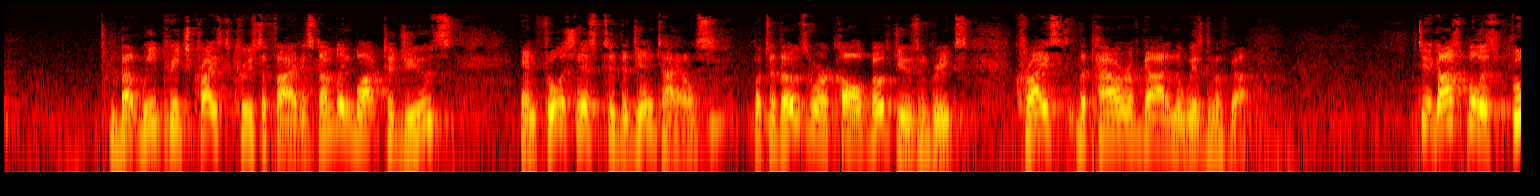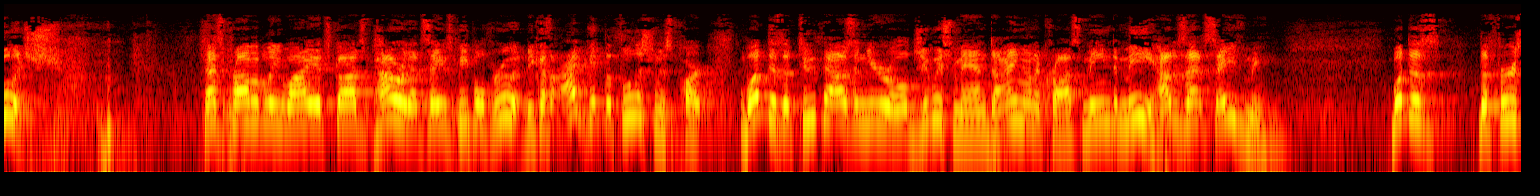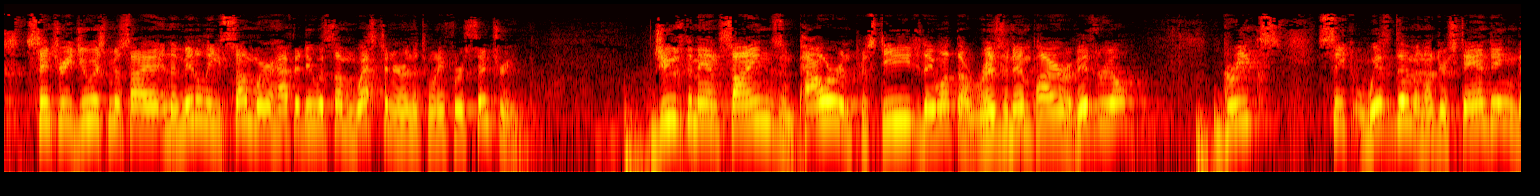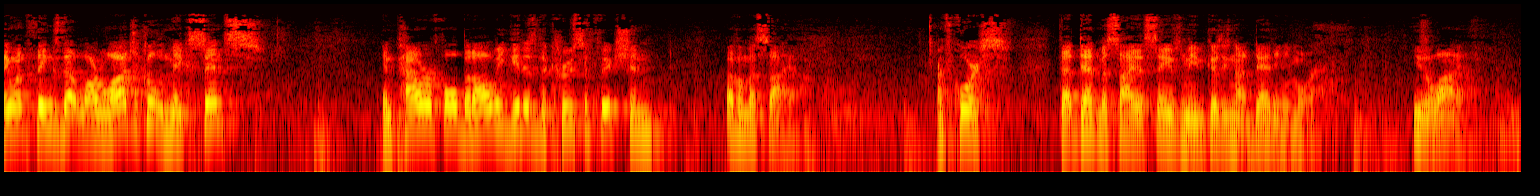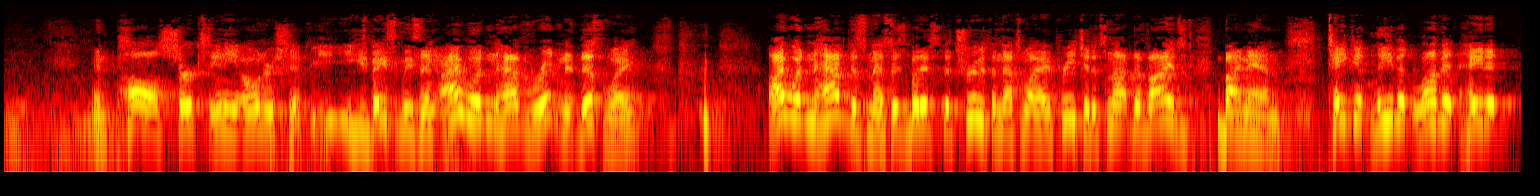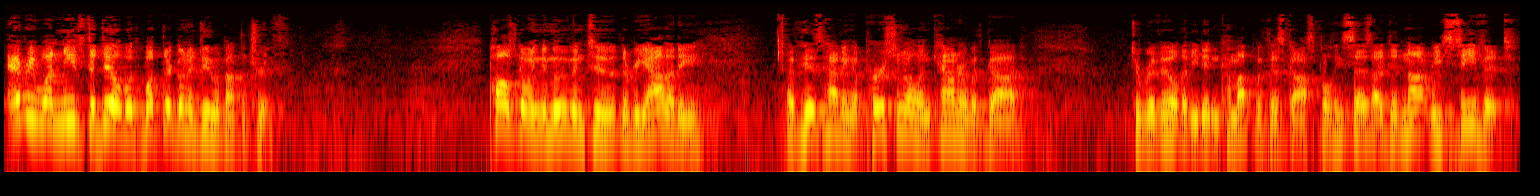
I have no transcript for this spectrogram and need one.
but we preach Christ crucified, a stumbling block to Jews and foolishness to the Gentiles, but to those who are called, both Jews and Greeks, Christ, the power of God and the wisdom of God. The gospel is foolish that's probably why it's God's power that saves people through it, because I get the foolishness part. What does a 2,000 year old Jewish man dying on a cross mean to me? How does that save me? What does the first century Jewish Messiah in the Middle East somewhere have to do with some Westerner in the 21st century? Jews demand signs and power and prestige. They want the risen empire of Israel. Greeks seek wisdom and understanding. They want things that are logical and make sense and powerful, but all we get is the crucifixion of a Messiah. Of course, that dead Messiah saves me because he's not dead anymore. He's alive. And Paul shirks any ownership. He's basically saying, I wouldn't have written it this way. I wouldn't have this message, but it's the truth and that's why I preach it. It's not devised by man. Take it, leave it, love it, hate it. Everyone needs to deal with what they're going to do about the truth. Paul's going to move into the reality of his having a personal encounter with God to reveal that he didn't come up with this gospel. He says, I did not receive it,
